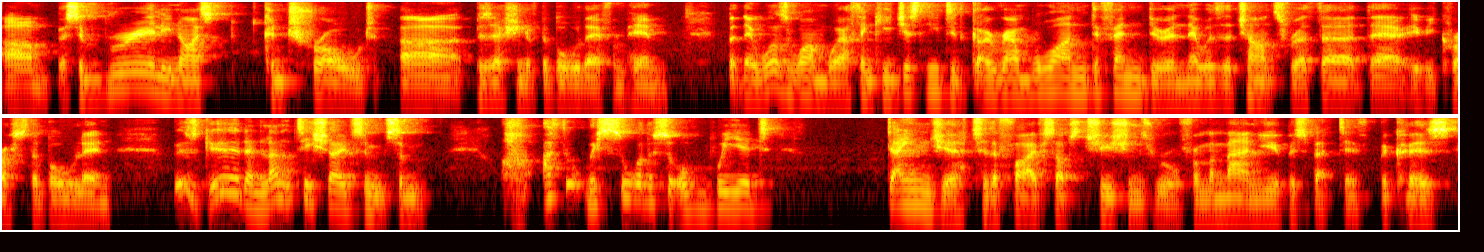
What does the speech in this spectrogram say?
Um, but some really nice controlled uh, possession of the ball there from him. But there was one where I think he just needed to go around one defender, and there was a chance for a third there if he crossed the ball in. It was good, and Lamptey showed some some. I thought we saw the sort of weird danger to the five substitutions rule from a Man U perspective because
